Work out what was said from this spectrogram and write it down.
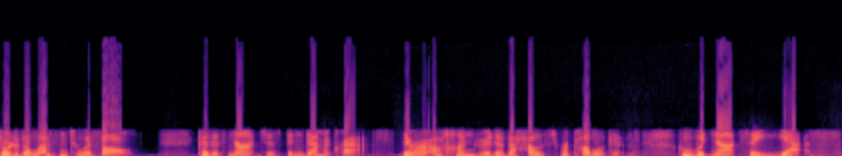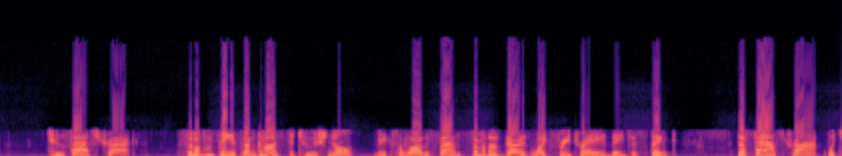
sort of a lesson to us all because it's not just been Democrats. There are a hundred of the House Republicans who would not say yes to fast track. Some of them think it's unconstitutional. Makes a lot of sense. Some of those guys like free trade. They just think the fast track, which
